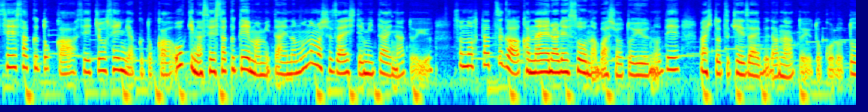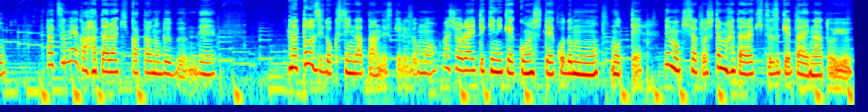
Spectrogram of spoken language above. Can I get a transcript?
政策とか成長戦略とか大きな政策テーマみたいなものも取材してみたいなというその2つが叶えられそうな場所というので、まあ、1つ経済部だなというところと2つ目が働き方の部分で。まあ、当時独身だったんですけれども、まあ、将来的に結婚して子供を持ってでも記者としても働き続けたいなという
